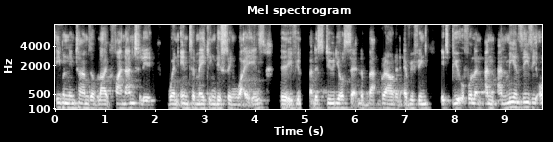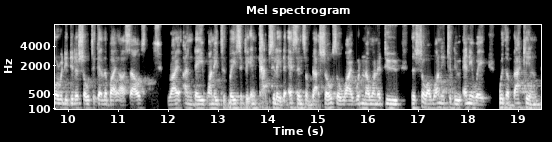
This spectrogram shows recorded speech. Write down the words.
even in terms of like financially, went into making this thing what it is. If you look at the studio set, the background, and everything, it's beautiful. And and and me and Zeze already did a show together by ourselves, right? And they wanted to basically encapsulate the essence of that show. So why wouldn't I want to do the show I wanted to do anyway with a backing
